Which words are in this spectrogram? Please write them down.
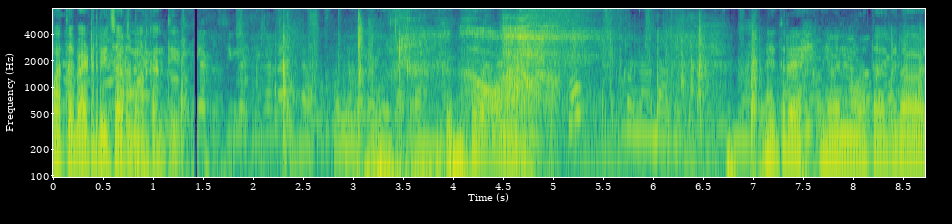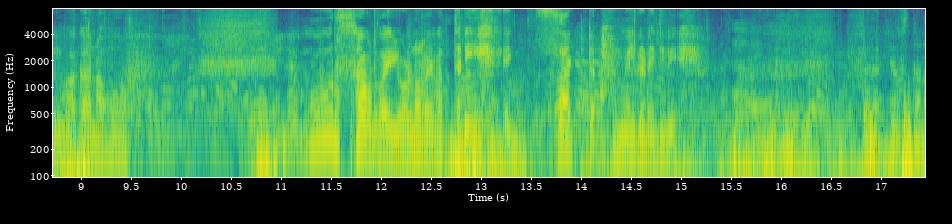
ಮತ್ತು ಬ್ಯಾಟ್ರಿ ರೀಚಾರ್ಜ್ ಮಾಡ್ಕೊತೀವಿ. ಸ್ನೇಹಿತರೆ, ನೀವೇನು ನೋಡ್ತಾ ಇದ್ದೀರಾ? ಇವಾಗ ನಾವು ಮೂರು ಸಾವಿರದ ಏಳ್ನೂರ ಐವತ್ತಡಿ ಎಕ್ಸಾಕ್ಟ್ ಮೇಲ್ಗಡೆ ಇದ್ದೀವಿ ದೇವಸ್ಥಾನ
